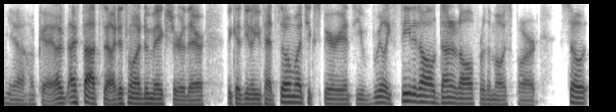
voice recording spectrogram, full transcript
Yeah, okay. I, I, thought so. I just wanted to make sure there because you know you've had so much experience. You've really seen it all, done it all for the most part. So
